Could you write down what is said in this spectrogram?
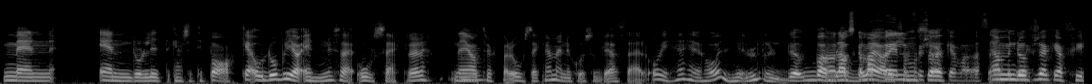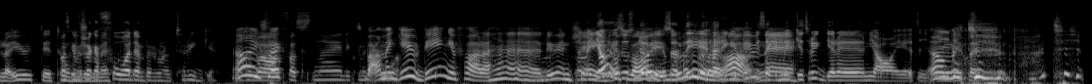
Men ändå lite kanske tillbaka och då blir jag ännu så osäkrare. När jag Mm. träffar osäkra människor så blir jag så här oj, hehe, oj, bara Ja, då ska man jag själv liksom. Och så, försöka vara säker. ja men då försöker jag fylla ut det Man ska försöka tomrummet. få den personen trygg. Ja, så bara, exakt. Fast nej det Så kommer bara, inte men gud det är ingen fara, du är en tjej. men jag är så bara, oj, så att det, herregud du är säkert nej. mycket tryggare än jag är typ, Ja men typ, typ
